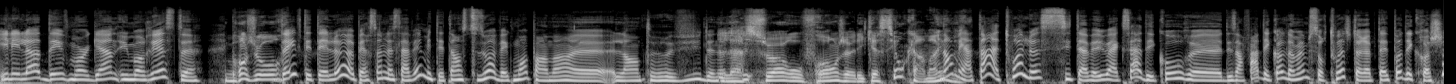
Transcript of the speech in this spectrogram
Il est là, Dave Morgan, humoriste. Bonjour. Dave, t'étais là, personne ne le savait, mais t'étais en studio avec moi pendant euh, l'entrevue de notre... La sueur au front, j'avais des questions quand même. Non, mais attends, à toi, là, si t'avais eu accès à des cours, euh, des affaires d'école de même sur Twitch, t'aurais peut-être pas décroché?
